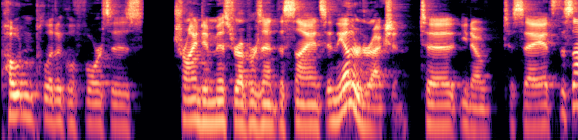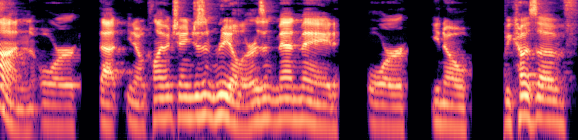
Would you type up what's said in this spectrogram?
potent political forces trying to misrepresent the science in the other direction to you know to say it's the sun or that you know climate change isn't real or isn't man-made or you know because of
